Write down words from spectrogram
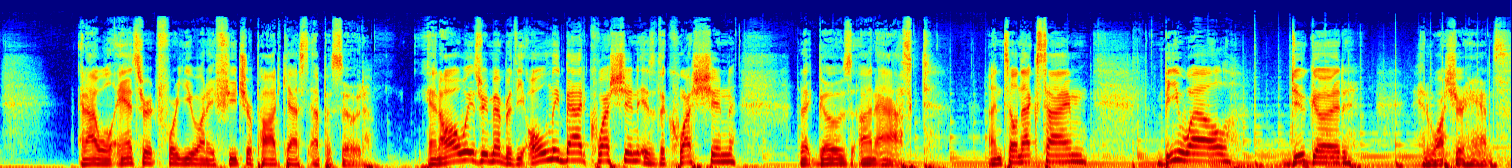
and I will answer it for you on a future podcast episode. And always remember the only bad question is the question that goes unasked. Until next time, be well, do good, and wash your hands.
